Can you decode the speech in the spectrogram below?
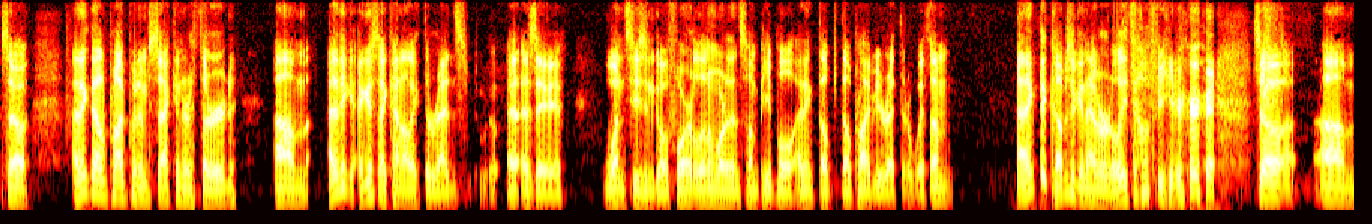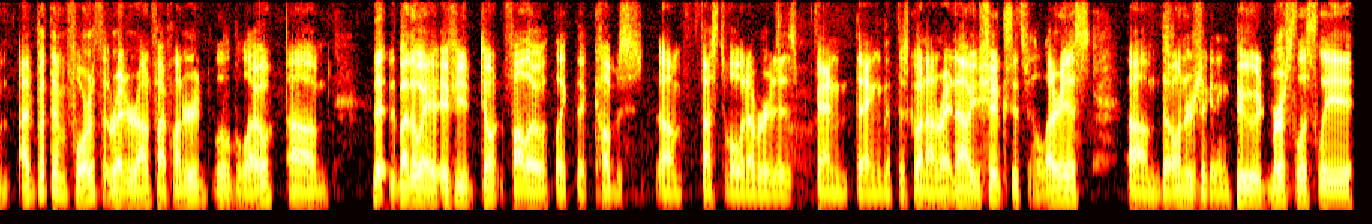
so I think that'll probably put him second or third. Um, I think I guess I kind of like the Reds as a one season go for it a little more than some people. I think they'll they'll probably be right there with them. I think the Cubs are going to have a really tough year. so um, I'd put them fourth, right around 500, a little below. Um, by the way, if you don't follow like the Cubs um, festival, whatever it is, fan thing that's going on right now, you should because it's hilarious. Um, the owners are getting booed mercilessly.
